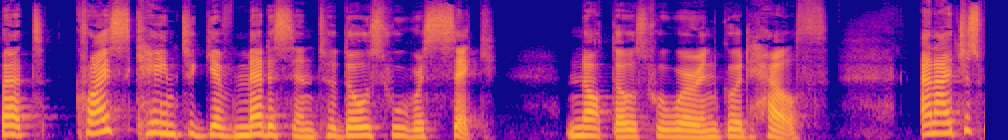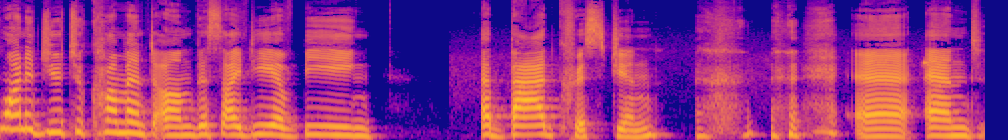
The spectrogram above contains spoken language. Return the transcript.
but Christ came to give medicine to those who were sick not those who were in good health. And I just wanted you to comment on this idea of being a bad Christian and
